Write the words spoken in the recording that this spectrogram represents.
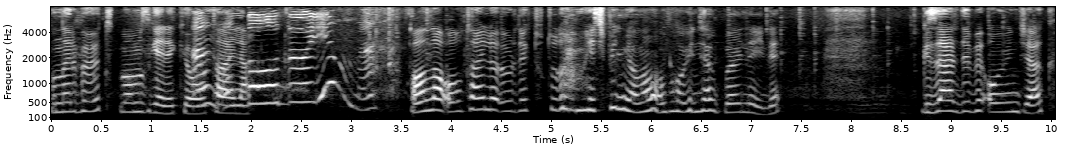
Bunları böyle tutmamız gerekiyor oltayla. Ben doldurayım mı? Vallahi oltayla ördek tutulur mu hiç bilmiyorum ama bu oyuncak böyleydi. Güzel de bir oyuncak.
